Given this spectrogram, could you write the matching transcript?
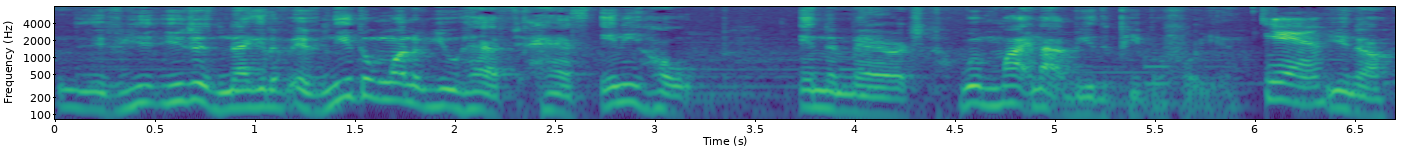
if you, you're just negative if neither one of you have has any hope in the marriage we might not be the people for you Yeah. you know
